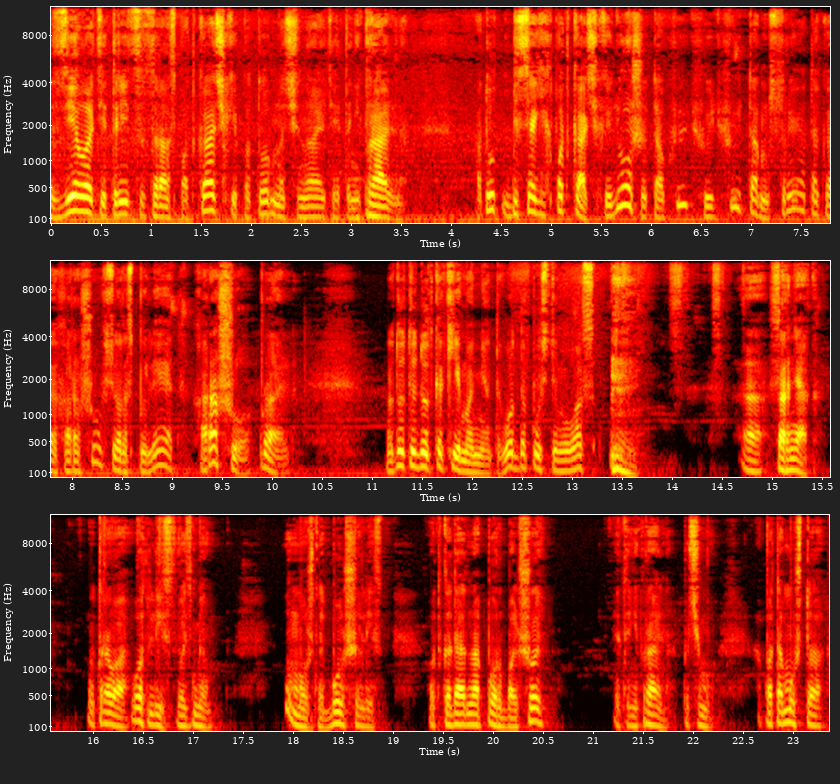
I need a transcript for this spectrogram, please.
сделайте 30 раз подкачки, потом начинаете. Это неправильно. А тут без всяких подкачек идешь, и так, фють, там струя такая, хорошо, все распыляет. Хорошо, правильно. Но тут идут какие моменты? Вот, допустим, у вас а, сорняк, ну, трава, вот лист возьмем. Ну, можно больше лист. Вот когда напор большой, это неправильно. Почему? А потому что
